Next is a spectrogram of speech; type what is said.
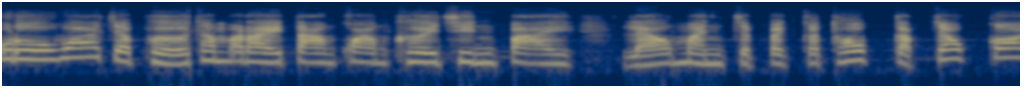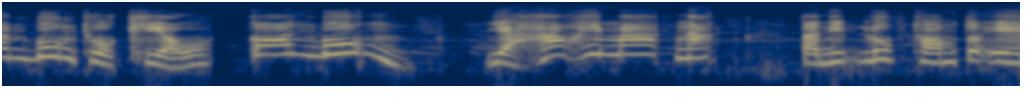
กลัวว่าจะเผลอทำอะไรตามความเคยชินไป แล้วมันจะไปกระทบกับเจ้าก้อนบุ้งถั่วเขียว ก้อนบุ้ง อย่าห้าวให้มากนัก ตานิดลูบท้องตัวเอง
